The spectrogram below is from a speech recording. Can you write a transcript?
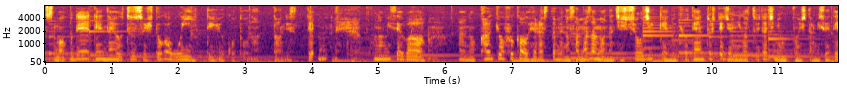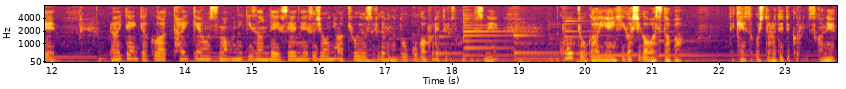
スマホで店内を映す人が多いっていうことだったんですって。この店は、あの環境負荷を減らすためのさまざまな実証実験の拠点として12月1日にオープンした店で来店客は体験をスマホに刻んで SNS 上には共有するための投稿が溢れてるそうなんですね。皇居外苑東側スタバで検索したら出てくるんですかね。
